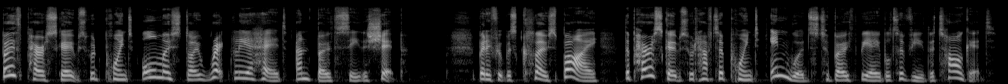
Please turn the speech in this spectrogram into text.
both periscopes would point almost directly ahead and both see the ship. But if it was close by, the periscopes would have to point inwards to both be able to view the target.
